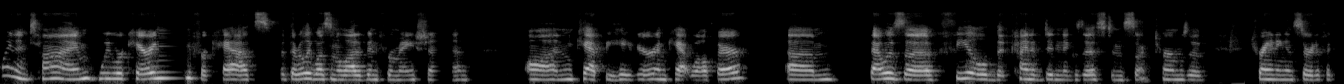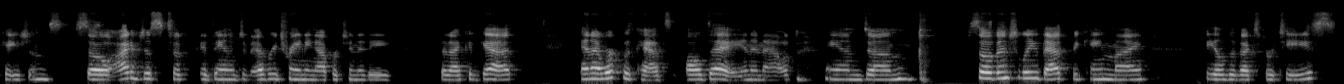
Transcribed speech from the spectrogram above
point in time, we were caring for cats, but there really wasn't a lot of information on cat behavior and cat welfare. Um, that was a field that kind of didn't exist in terms of training and certifications. So I just took advantage of every training opportunity that I could get. And I worked with cats all day in and out. And um, so eventually that became my field of expertise.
